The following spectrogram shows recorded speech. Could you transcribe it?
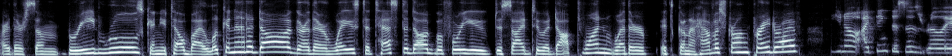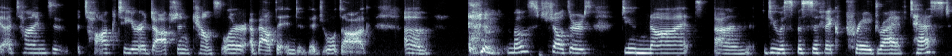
are there some breed rules? Can you tell by looking at a dog? Are there ways to test a dog before you decide to adopt one whether it's going to have a strong prey drive? you know, I think this is really a time to talk to your adoption counselor about the individual dog. Um, most shelters do not um, do a specific prey drive test,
